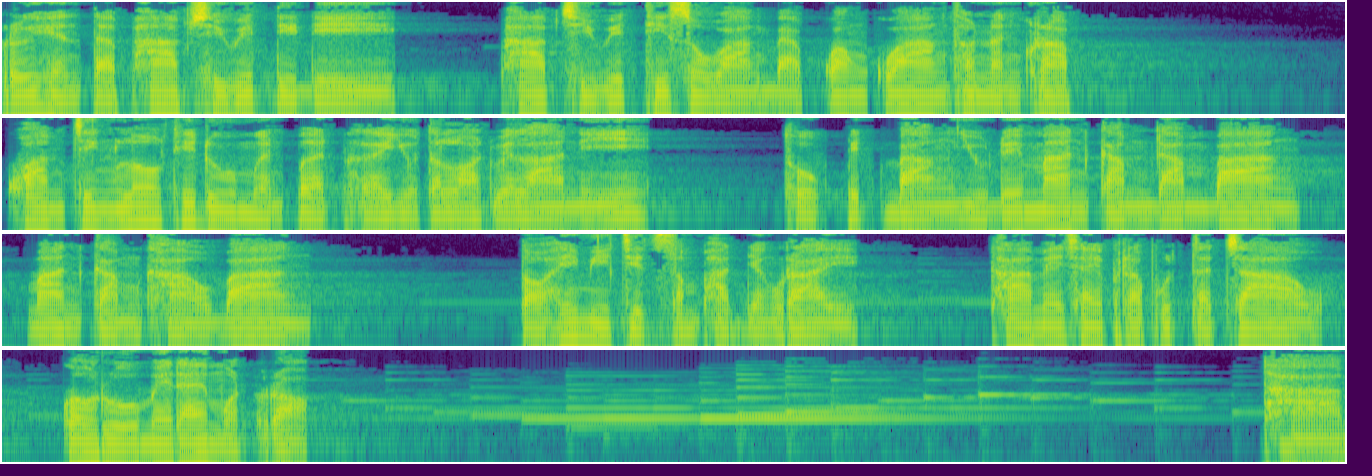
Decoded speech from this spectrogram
หรือเห็นแต่ภาพชีวิตดีๆ ภาพชีวิตที่สว่างแบบกว้างๆเท่านั้นครับ ความจริงโลกที่ดูเหมือนเปิดเผยอยู่ตลอดเวลานี้ ถูกปิดบังอยู่ด้วยม่านกำดำบ้าง ม่านกำขาวบ้าง ต่อให้มีจิตสัมผัสอย่างไร ถ้าไม่ใช่พระพุทธเจ้า ก็รู้ไม่ได้หมดหรอก ถาม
